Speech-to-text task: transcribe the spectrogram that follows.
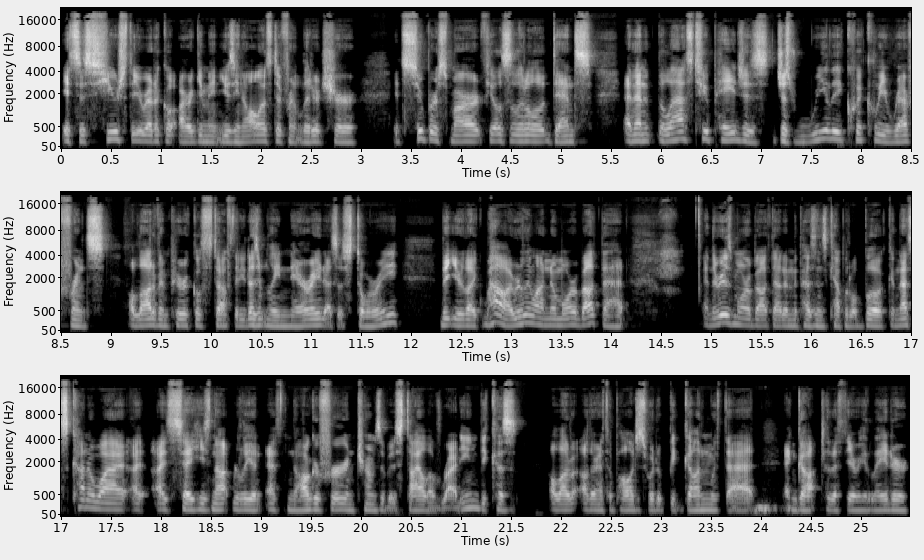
it's this huge theoretical argument using all this different literature. It's super smart feels a little dense and then the last two pages just really quickly reference a lot of empirical stuff that he doesn't really narrate as a story that you're like, wow, I really want to know more about that. And there is more about that in the Peasant's Capital book. And that's kind of why I, I say he's not really an ethnographer in terms of his style of writing, because a lot of other anthropologists would have begun with that and got to the theory later.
